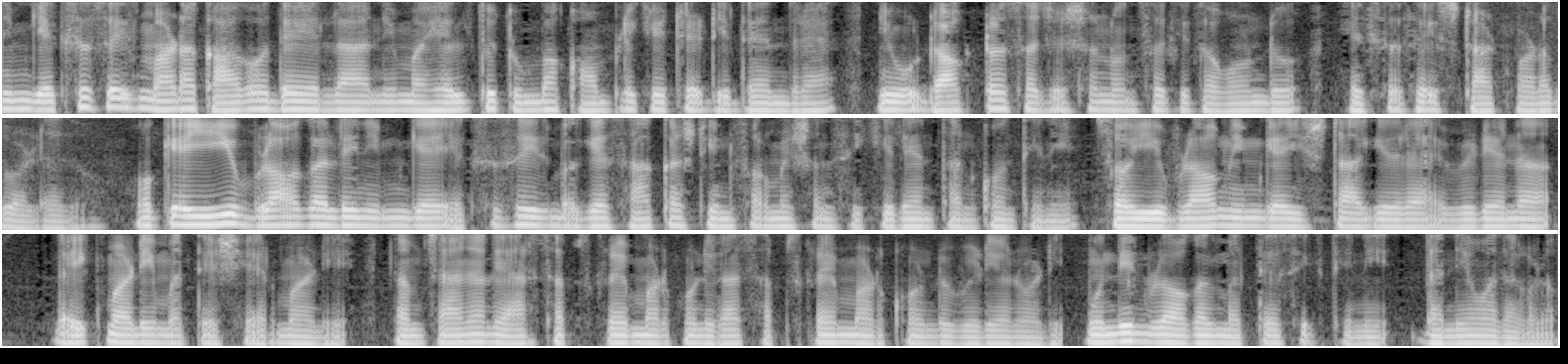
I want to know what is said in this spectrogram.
ನಿಮ್ಗೆ ಎಕ್ಸಸೈಸ್ ಮಾಡೋಕ್ಕಾಗೋದೇ ಇಲ್ಲ, ನಿಮ್ಮ ಹೆಲ್ತ್ ತುಂಬ ಕಾಂಪ್ಲಿಕೇಟೆಡ್ ಇದೆ ಅಂದರೆ ನೀವು ಡಾಕ್ಟರ್ ಸಜೆಷನ್ ಒಂದ್ಸತಿ ತಗೊಂಡು ಎಕ್ಸಸೈಸ್ ಸ್ಟಾರ್ಟ್ ಮಾಡೋದು ಒಳ್ಳೆಯದು ಓಕೆ ಈ ವ್ಲಾಗಲ್ಲಿ ನಿಮಗೆ ಎಕ್ಸಸೈಸ್ ಬಗ್ಗೆ ಸಾಕಷ್ಟು ಇನ್ಫಾರ್ಮೇಷನ್ ಸಿಕ್ಕಿದೆ ಅಂತ ಅನ್ಕೊತೀನಿ. ಸೊ ಈ ವ್ಲಾಗ್ ನಿಮಗೆ ಇಷ್ಟ ಆಗಿದ್ರೆ ವಿಡಿಯೋನ ಲೈಕ್ ಮಾಡಿ ಮತ್ತು ಶೇರ್ ಮಾಡಿ. ನಮ್ಮ ಚಾನಲ್ ಯಾರು ಸಬ್ಸ್ಕ್ರೈಬ್ ಮಾಡ್ಕೊಂಡಿಲ್ಲ ಸಬ್ಸ್ಕ್ರೈಬ್ ಮಾಡಿಕೊಂಡು ವಿಡಿಯೋ ನೋಡಿ. ಮುಂದಿನ ವ್ಲಾಗಲ್ಲಿ ಮತ್ತೆ ಸಿಗ್ತೀನಿ. ಧನ್ಯವಾದಗಳು.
